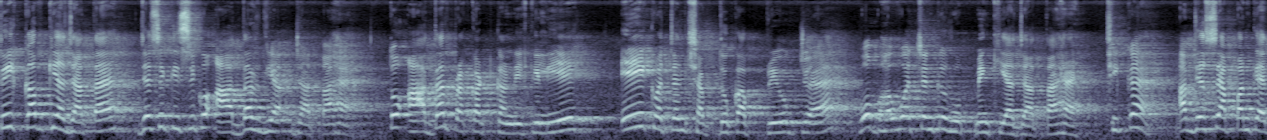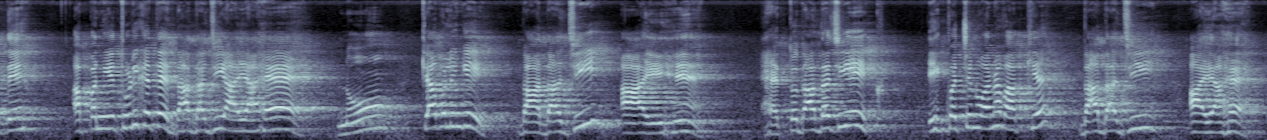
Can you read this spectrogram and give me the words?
तो ये कब किया जाता है? जैसे किसी को आदर दिया जाता है तो आदर प्रकट करने के लिए एक वचन शब्दों का प्रयोग जो है, वो बहुवचन के रूप में किया जाता है। ठीक है? अब जैसे अपन कहते हैं, अपन ये थोड़ी कहते हैं, दादाजी आया है। नो क्या बोलेंगे? दादाजी आए हैं। है तो दादाजी एक। एक वचन हुआ ना वाक्य? दादाजी आया है।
